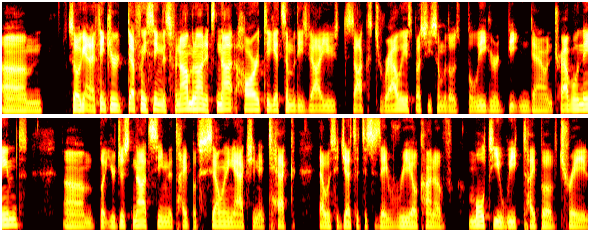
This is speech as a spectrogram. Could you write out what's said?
Um, so again, I think you're definitely seeing this phenomenon. It's not hard to get some of these value stocks to rally, especially some of those beleaguered, beaten down travel names. Um, but you're just not seeing the type of selling action in tech that would suggest that this is a real kind of multi-week type of trade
